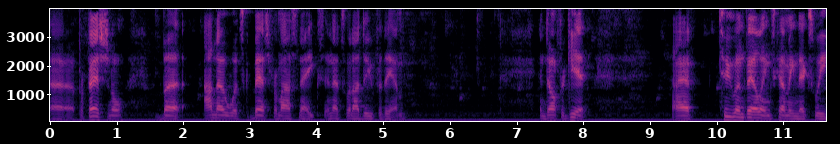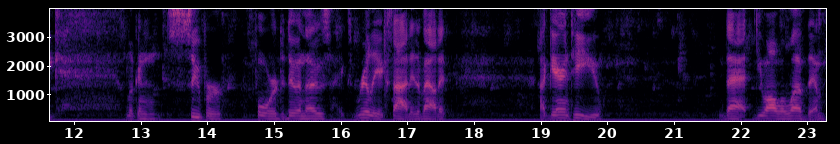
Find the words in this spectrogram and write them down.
uh, professional, but I know what's best for my snakes and that's what I do for them. And don't forget, I have two unveilings coming next week. Looking super forward to doing those. Really excited about it. I guarantee you that you all will love them.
